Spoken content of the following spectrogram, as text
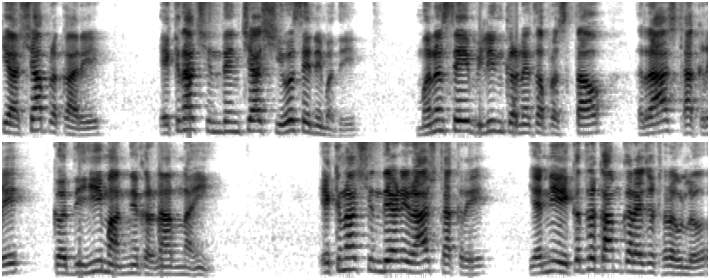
की अशा प्रकारे एकनाथ शिंदेंच्या शिवसेनेमध्ये मनसे विलीन करण्याचा प्रस्ताव राज ठाकरे कधीही मान्य करणार नाही. एकनाथ शिंदे आणि राज ठाकरे यांनी एकत्र काम करायचं ठरवलं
